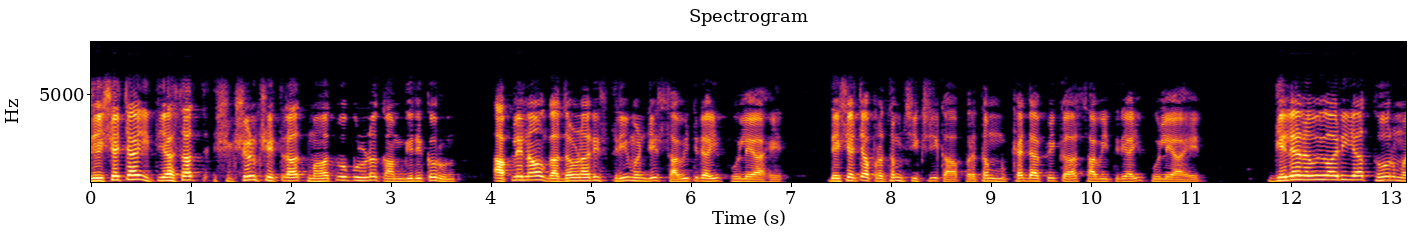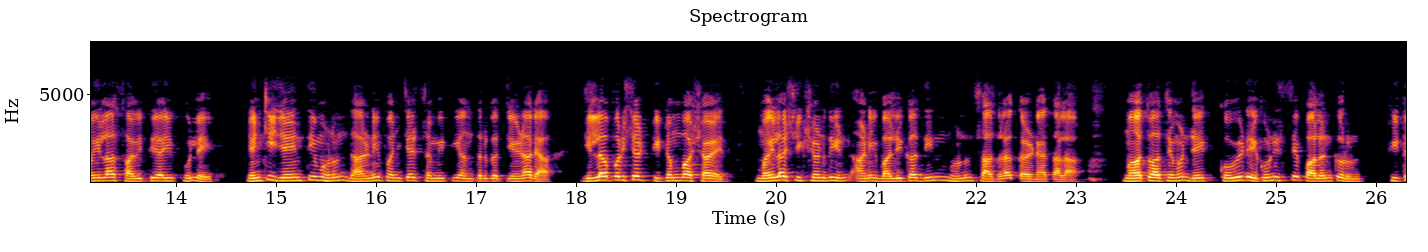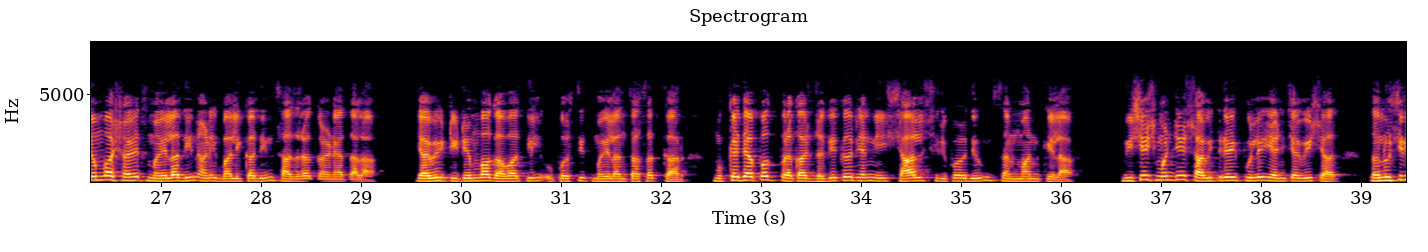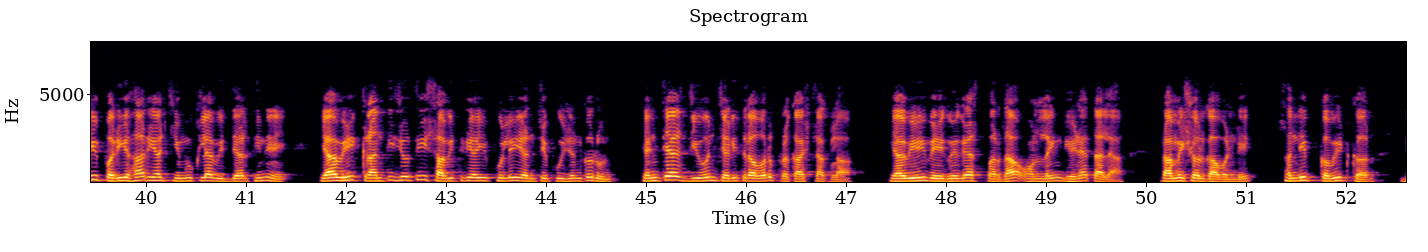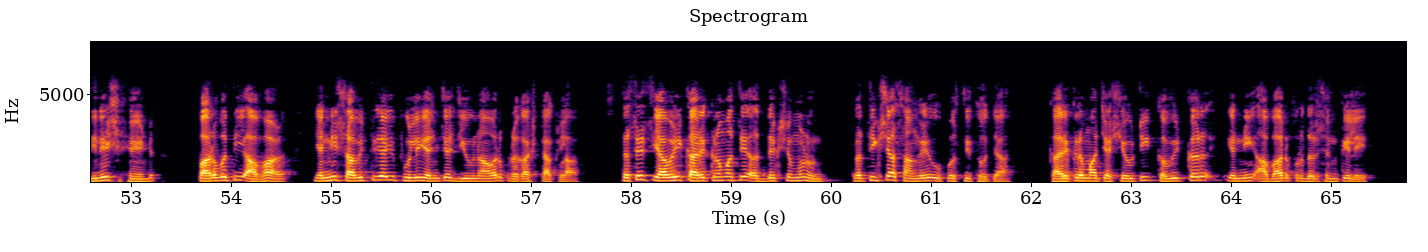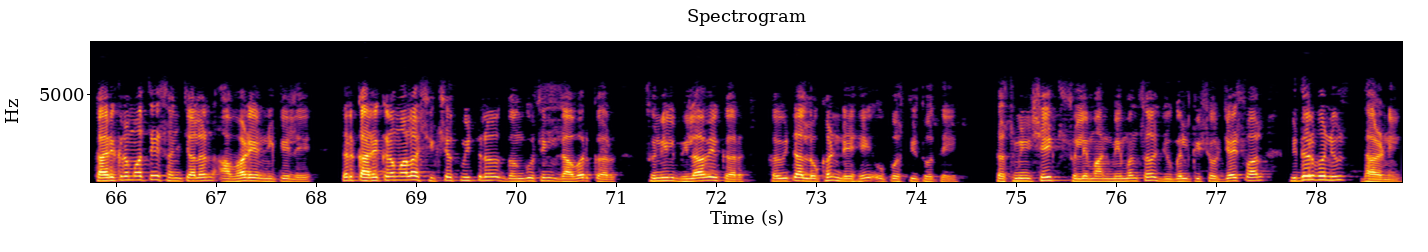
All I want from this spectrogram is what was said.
देशाच्या इतिहासात शिक्षण क्षेत्रात महत्त्वपूर्ण कामगिरी करून आपले नाव गाजवणारी स्त्री म्हणजे सावित्रीबाई फुले आहेत. देशाच्या प्रथम शिक्षिका प्रथम मुख्याध्यापिका सावित्रीबाई फुले आहेत. गेल्या रविवारी या थोर महिला सावित्रीबाई फुले यांची जयंती म्हणून धारणी पंचायत समिती अंतर्गत येणाऱ्या जिल्हा परिषद टिटंबा शाळेत महिला शिक्षण दिन आणि बालिका दिन म्हणून साजरा करण्यात आला. महत्त्वाचे म्हणजे कोविड एकोणीसचे पालन करून टिटंबा शाळेत महिला दिन आणि बालिका दिन साजरा करण्यात आला. यावेळी टिटेंबा गावातील उपस्थित महिलांचा सत्कार मुख्याध्यापक प्रकाश ढगेकर यांनी शाल श्रीफळ देऊन सन्मान केला. विशेष म्हणजे सावित्रीबाई फुले यांच्या वेशात तनुश्री परिहार या चिमुकल्या विद्यार्थिनीने यावेळी क्रांतिज्योती सावित्रीबाई फुले यांचे पूजन करून त्यांच्या जीवनचरित्रावर प्रकाश टाकला. यावेळी वेगवेगळ्या स्पर्धा ऑनलाईन घेण्यात आल्या. रामेश्वर गावंडे संदीप कविटकर दिनेश हेंड पार्वती आव्हाळ यांनी सावित्रीबाई फुले यांच्या जीवनावर प्रकाश टाकला. तसेच यावेळी कार्यक्रमाचे अध्यक्ष म्हणून प्रतीक्षा सांगळे उपस्थित होत्या. कार्यक्रमाच्या शेवटी कविटकर यांनी आभार प्रदर्शन केले. कार्यक्रमाचे संचालन आव्हाड यांनी केले. तर कार्यक्रमाला शिक्षक मित्र गंगूसिंग जावरकर सुनील भिलावेकर कविता लोखंडे हे उपस्थित होते. तस्मिन शेख सुलेमान मेमनसह जुगल किशोर जयस्वाल विदर्भ न्यूज धारणे.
